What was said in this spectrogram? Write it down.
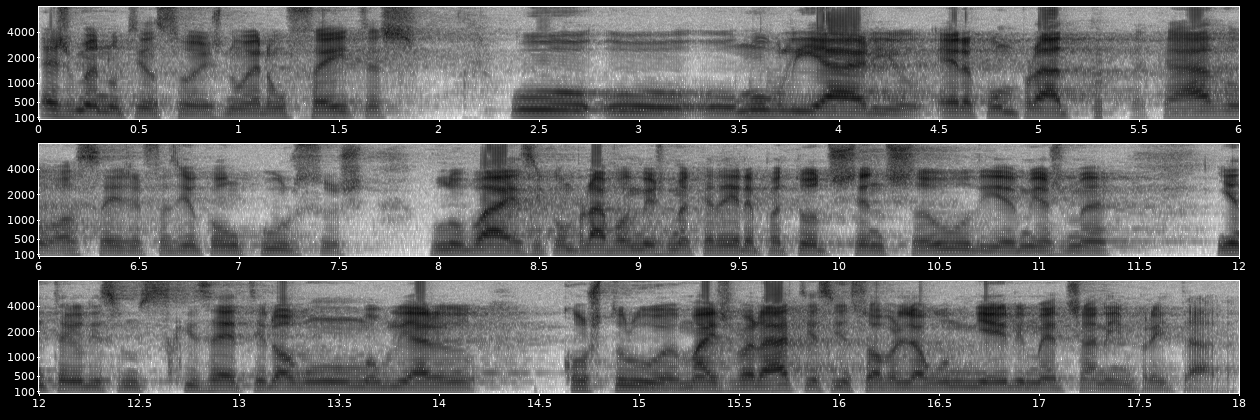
as manutenções não eram feitas, o, o, o mobiliário era comprado por atacado, ou seja, fazia concursos globais e compravam a mesma cadeira para todos os centros de saúde e a mesma. E então eu disse-me: se quiser ter algum mobiliário, construa mais barato e assim sobra-lhe algum dinheiro e mete já na empreitada.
